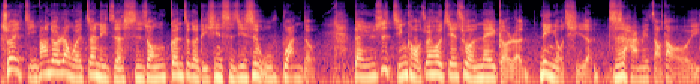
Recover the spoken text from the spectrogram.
所以警方就认为真理子的失踪跟这个李姓司机是无关的，等于是井口最后接触的那一个人另有其人，只是还没找到而已。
